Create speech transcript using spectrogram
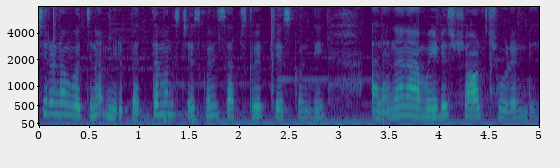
చిరునవ్వు వచ్చిన మీరు పెద్ద మనసు చేసుకొని సబ్స్క్రైబ్ చేసుకోండి. అలానే నా వీడియోస్ షార్ట్స్ చూడండి.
